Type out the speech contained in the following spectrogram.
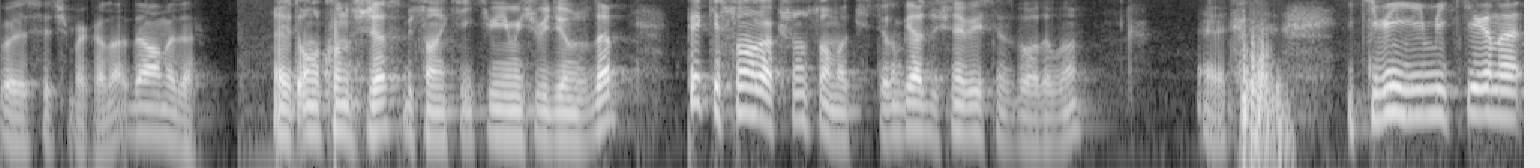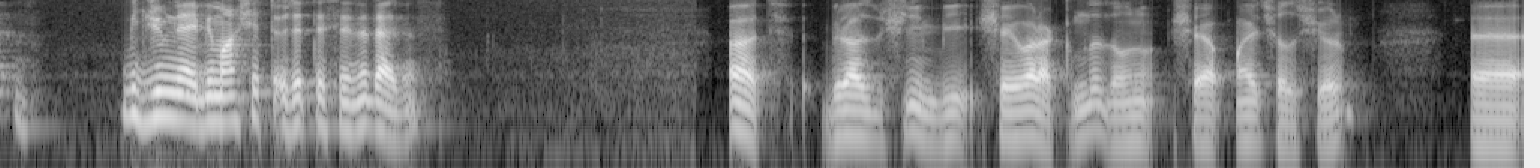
böyle seçime kadar devam eder. Evet onu konuşacağız bir sonraki 2023 videomuzda. Peki son olarak şunu sormak istiyorum. Biraz düşünebilirsiniz bu arada bunu. Evet. 2022 yılını bir cümleye, bir manşetle özetleseniz ne derdiniz? Evet, biraz düşüneyim. Bir şey var aklımda da onu şey yapmaya çalışıyorum. Ee,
